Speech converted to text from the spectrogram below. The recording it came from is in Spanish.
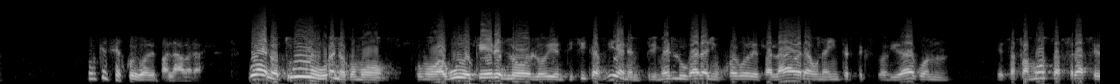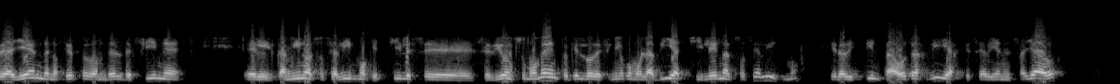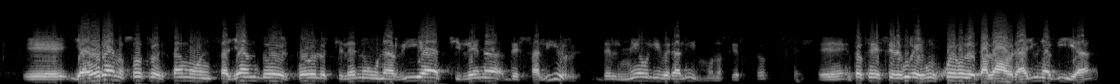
¿Por qué ese juego de palabras? Bueno, tú, bueno, como como agudo que eres lo, lo identificas bien. En primer lugar hay un juego de palabras, una intertextualidad con esa famosa frase de Allende, ¿no es cierto?, donde él define el camino al socialismo que Chile se, se dio en su momento, que él lo definió como la vía chilena al socialismo, que era distinta a otras vías que se habían ensayado. Eh, y ahora nosotros estamos ensayando, el pueblo chileno, una vía chilena de salir del neoliberalismo, ¿no es cierto? Eh, entonces es un juego de palabras, hay una vía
